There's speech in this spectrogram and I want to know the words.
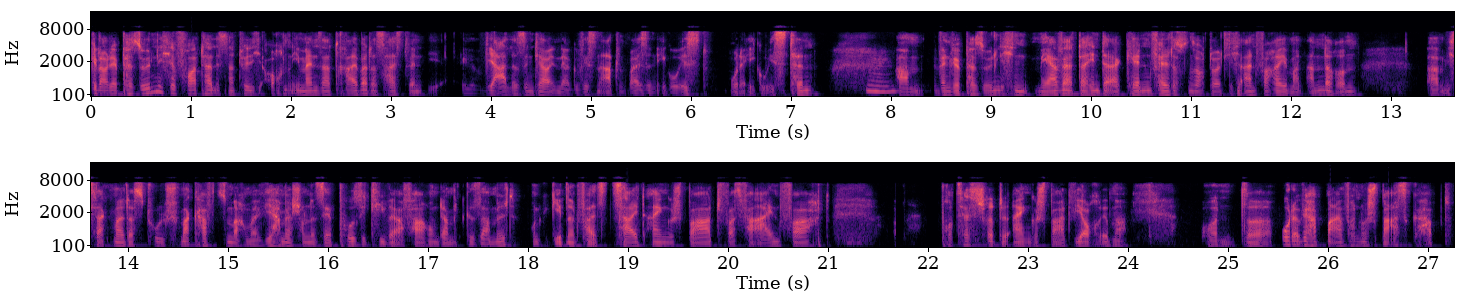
Genau, der persönliche Vorteil ist natürlich auch ein immenser Treiber. Das heißt, wenn wir alle sind ja in einer gewissen Art und Weise ein Egoist oder Egoisten. Mhm. Ähm, wenn wir persönlichen Mehrwert dahinter erkennen, fällt es uns auch deutlich einfacher, jemand anderen, ich sag mal, das Tool schmackhaft zu machen, weil wir haben ja schon eine sehr positive Erfahrung damit gesammelt und gegebenenfalls Zeit eingespart, was vereinfacht, Prozessschritte eingespart, wie auch immer. Und äh, oder wir haben einfach nur Spaß gehabt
